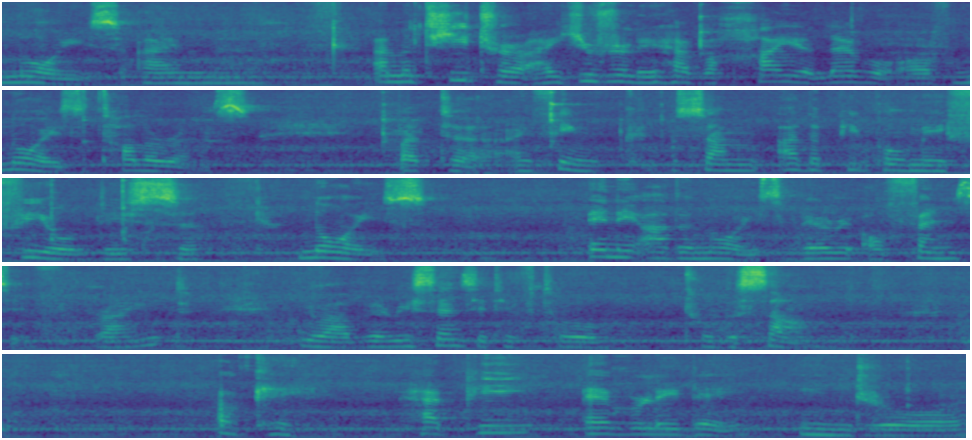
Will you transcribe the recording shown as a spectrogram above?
noise. I'm, I'm a teacher. I usually have a higher level of noise tolerance but uh, I think some other people may feel this uh, noise, any other noise, very offensive, right? You are very sensitive to, to the sound. Okay, happy every day. Enjoy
